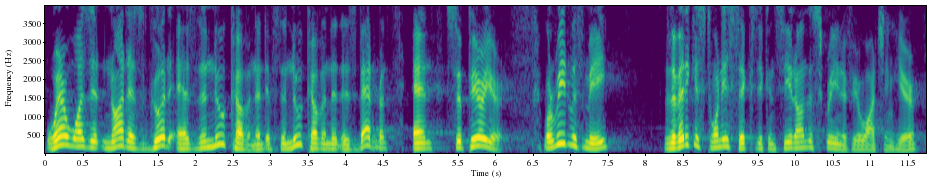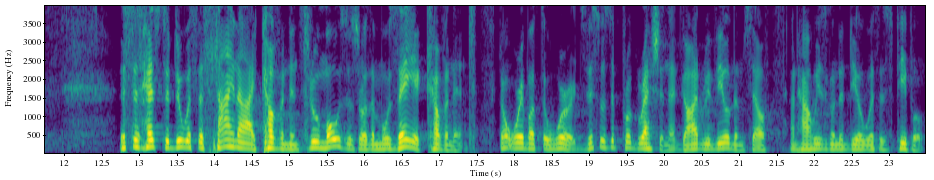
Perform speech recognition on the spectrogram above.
Where was it not as good as the new covenant if the new covenant is better and superior? Well, read with me Leviticus 26. You can see it on the screen if you're watching here. This has to do with the Sinai covenant through Moses or the Mosaic covenant. Don't worry about the words. This was the progression that God revealed himself and how he's going to deal with his people.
